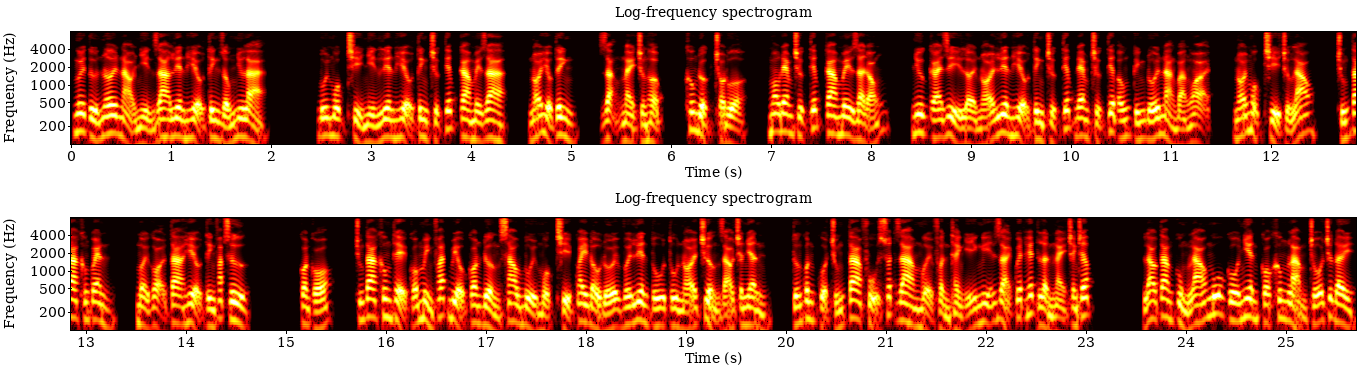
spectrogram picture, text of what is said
ngươi từ nơi nào nhìn ra liên hiệu tinh giống như là? Bùi mục chỉ nhìn liên hiệu tinh trực tiếp camera, nói, hiệu tinh, dạng này trường hợp, không được trò đùa, mau đem trực tiếp camera đóng, như cái gì lời nói liên hiệu tinh trực tiếp đem trực tiếp ống kính đối nàng bà ngoại, nói, mục chỉ trưởng lão, chúng ta không quen mời gọi ta hiệu tinh pháp sư. Còn có, chúng ta không thể có mình phát biểu con đường sao đuổi mục chỉ quay đầu đối với liên tú tú nói trưởng giáo chân nhân, tướng quân của chúng ta phụ xuất ra mười phần thành ý nghĩ giải quyết hết lần này tranh chấp. Lao tam cùng lão ngũ cố nhiên có không làm chỗ trước đây,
